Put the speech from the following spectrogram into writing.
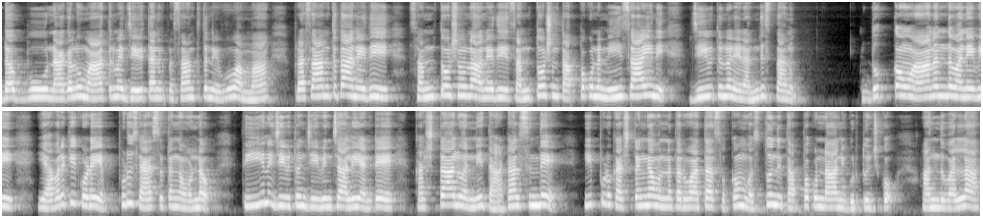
డబ్బు నగలు మాత్రమే జీవితానికి ప్రశాంతతనివ్వు అమ్మా. ప్రశాంతత అనేది సంతోషంలో అనేది సంతోషం తప్పకుండా నీ సాయిని జీవితంలో నేను అందిస్తాను. దుఃఖం ఆనందం అనేవి ఎవరికి కూడా ఎప్పుడూ శాశ్వతంగా ఉండవు. తీయని జీవితం జీవించాలి అంటే కష్టాలు అన్నీ దాటాల్సిందే. ఇప్పుడు కష్టంగా ఉన్న తరువాత సుఖం వస్తుంది తప్పకుండా అని గుర్తుంచుకో. అందువల్ల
